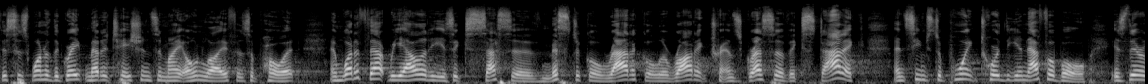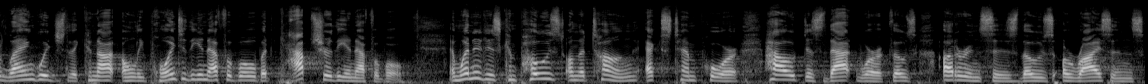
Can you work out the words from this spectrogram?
This is one of the great meditations in my own life as a poet. And what if that reality is excessive, mystical, radical, erotic, transgressive, ecstatic, and seems to point toward the ineffable? Is there language that cannot only point to the ineffable, but capture the ineffable? And when it is composed on the tongue, extempore, how does that work? Those utterances, those orisons.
